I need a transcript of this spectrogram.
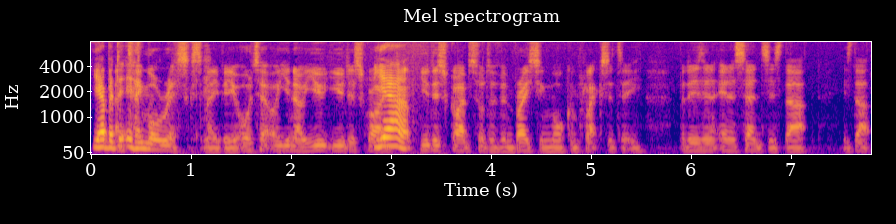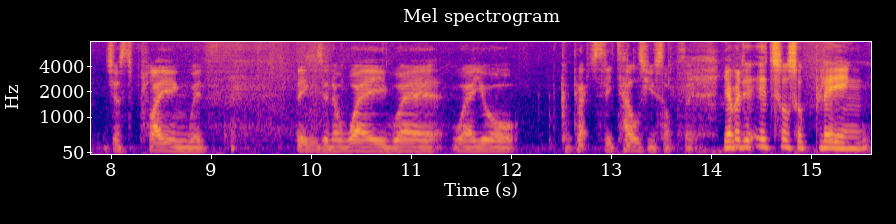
yeah, but it, take more risks maybe or, to, or you know you you describe Yeah. you describe sort of embracing more complexity but is in, in a sense is that is that just playing with things in a way where where your complexity tells you something yeah, but it's also playing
